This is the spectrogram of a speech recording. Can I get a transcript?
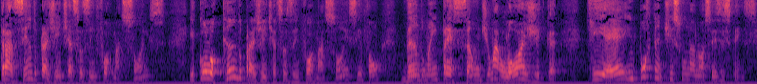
trazendo para a gente essas informações e colocando para a gente essas informações e vão dando uma impressão de uma lógica que é importantíssimo na nossa existência.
